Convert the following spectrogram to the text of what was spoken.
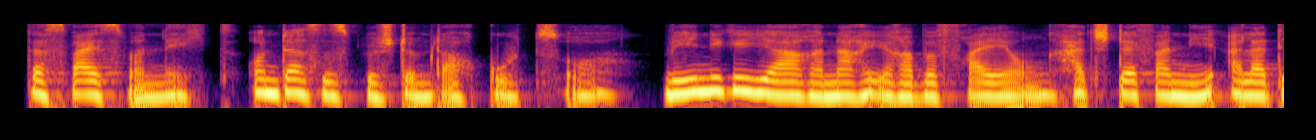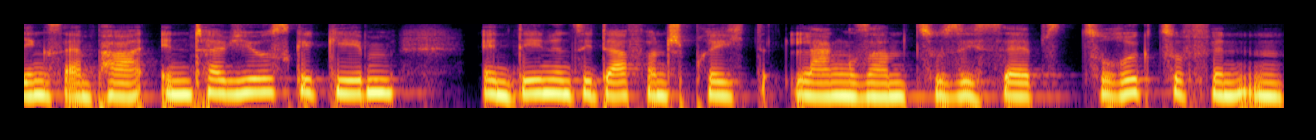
das weiß man nicht. Und das ist bestimmt auch gut so. Wenige Jahre nach ihrer Befreiung hat Stefanie allerdings ein paar Interviews gegeben, in denen sie davon spricht, langsam zu sich selbst zurückzufinden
